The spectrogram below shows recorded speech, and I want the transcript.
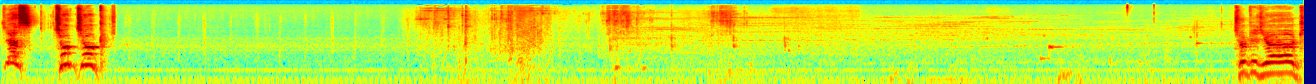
Yes! Chug chug! Chuggy jug!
